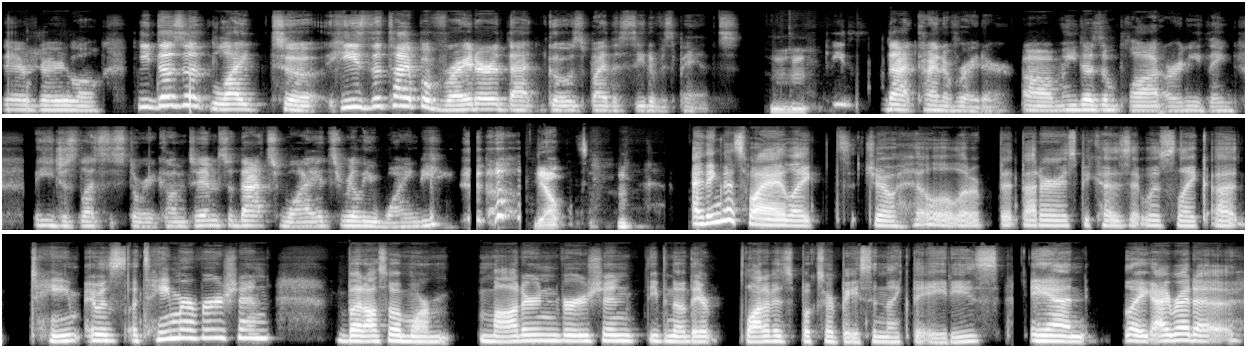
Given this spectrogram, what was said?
They're very long. He doesn't like to. He's the type of writer that goes by the seat of his pants. Hmm he's that kind of writer. Um, he doesn't plot or anything. He just lets the story come to him. So that's why it's really windy. Yep. I think that's why I liked Joe Hill a little bit better is because it was like a tame it was a tamer version, but also a more modern version, even though they're a lot of his books are based in like the 80s. And like I read a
